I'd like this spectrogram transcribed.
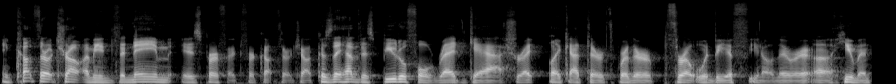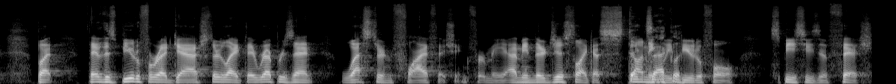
And cutthroat trout, I mean, the name is perfect for cutthroat trout because they have this beautiful red gash, right? Like at their where their throat would be if you know they were a human. But they have this beautiful red gash. They're like they represent Western fly fishing for me. I mean, they're just like a stunningly Exactly. beautiful species of fish.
